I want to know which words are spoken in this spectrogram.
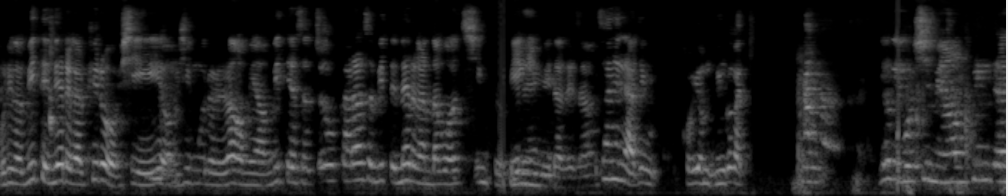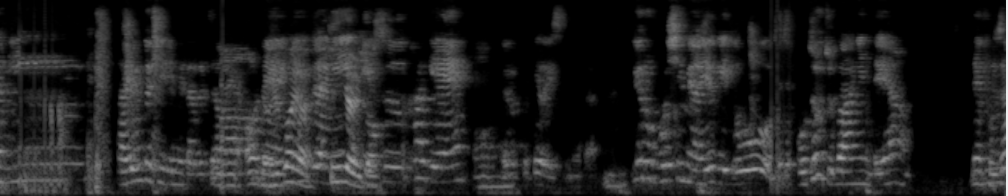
우리가 밑에 내려갈 필요 없이 음식물을 넣으면 밑에서 쭉 갈아서 밑에 내려간다고 싱크대입니다. 그죠? 부산에는 아직 거의 없는 것 같아요. 여기 보시면 굉장히 다용도실입니다. 그죠? 네, 어, 넓어요. 굉장히 되게 넓어. 익숙하게 이렇게 되어 있습니다. 여기 보시면 여기도 보조 주방인데요. 네, 보조,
